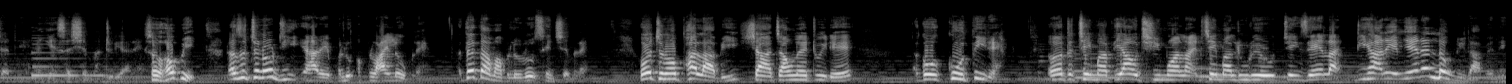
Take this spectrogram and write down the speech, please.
တက်တယ်ငွေဆက်ရှင်မှာတွေ့ရတယ်ဆိုဟုတ်ပြီဒါဆိုကျွန်တော်ဒီအရာတွေဘယ်လို apply လုပ်မလဲအသက်တာမှာဘယ်လိုလုပ်ဆင်ခြင်မလဲဟောကျွန်တော်ဖတ်လာပြီးရှာအကြောင်းလဲတွေ့တယ်အကိုကိုသိတယ်အော်တစ်ချိန်မှာဖျောက်ချီးမွမ်းလိုက်တစ်ချိန်မှာလူတွေကိုချိန်ဆဲလိုက်ဒီဟာတွေအများနဲ့လုံနေတာပဲလေ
